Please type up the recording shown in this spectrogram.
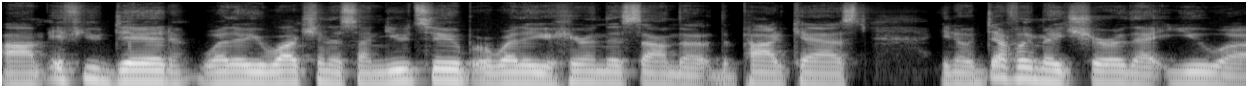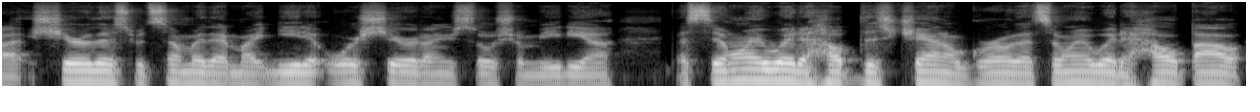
Um, if you did, whether you're watching this on YouTube or whether you're hearing this on the, the podcast, you know, definitely make sure that you uh, share this with somebody that might need it or share it on your social media. That's the only way to help this channel grow. That's the only way to help out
